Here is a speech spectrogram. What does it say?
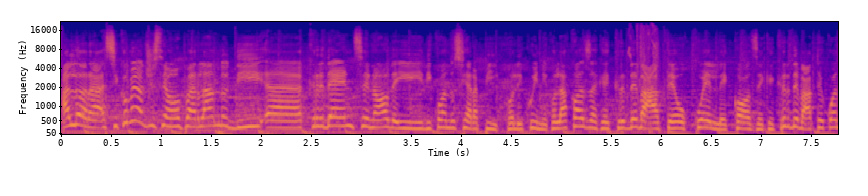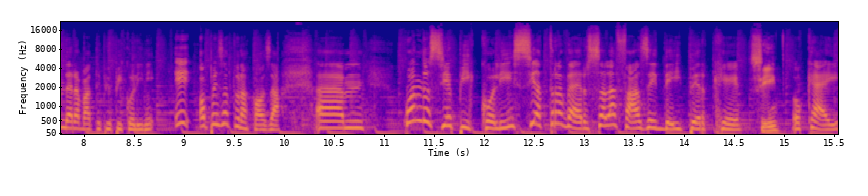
Allora, siccome oggi stiamo parlando di eh, credenze, no, dei- di quando si era piccoli, quindi quella cosa che credevate o quelle cose che credevate quando eravate più piccolini. E ho pensato una cosa. ehm, quando si è piccoli si attraversa la fase dei perché. Sì. Ok?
